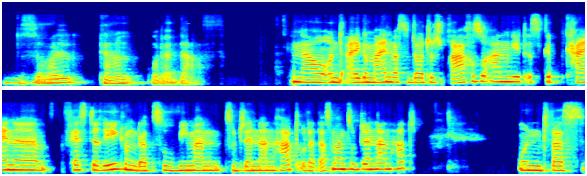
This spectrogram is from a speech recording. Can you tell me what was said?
soll, kann oder darf. Genau, und allgemein, was die deutsche Sprache so angeht, es gibt keine feste Regelung dazu, wie man zu gendern hat oder dass man zu gendern hat. Und was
